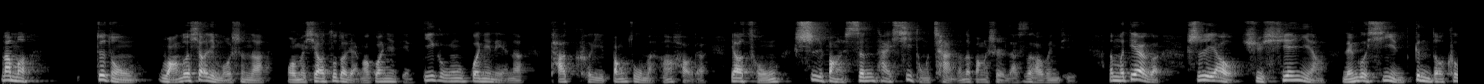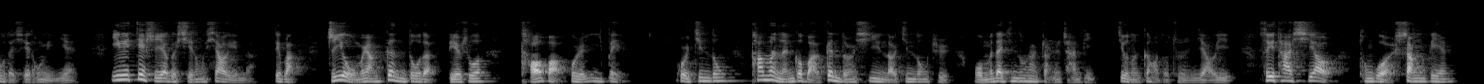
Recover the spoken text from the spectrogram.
那么这种网络效应模式呢，我们需要做到两个关键点，第一个关关键点呢。它可以帮助我们很好的，要从释放生态系统产能的方式来思考问题。那么第二个是要去宣扬能够吸引更多客户的协同理念，因为这是要个协同效应的，对吧？只有我们让更多的，比如说淘宝或者易贝或者京东，他们能够把更多人吸引到京东去，我们在京东上展示产品就能更好的促成交易。所以它需要通过商边、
